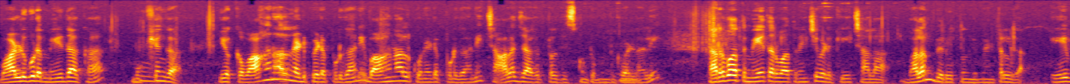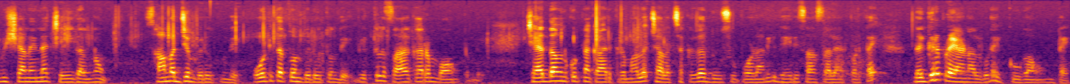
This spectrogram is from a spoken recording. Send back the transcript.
వాళ్ళు కూడా మేదాక ముఖ్యంగా ఈ యొక్క వాహనాలు నడిపేటప్పుడు కానీ వాహనాలు కొనేటప్పుడు కానీ చాలా జాగ్రత్తలు తీసుకుంటూ ముందుకు వెళ్ళాలి. తర్వాత మే తర్వాత నుంచి వీళ్ళకి చాలా బలం పెరుగుతుంది మెంటల్గా ఏ విషయానైనా చేయగలను. సామర్థ్యం పెరుగుతుంది. పోటీతత్వం పెరుగుతుంది. వ్యక్తుల సహకారం బాగుంటుంది. చేద్దాం అనుకుంటున్న కార్యక్రమాల్లో చాలా చక్కగా దూసుకుపోవడానికి ధైర్య సాహసాలు ఏర్పడతాయి. దగ్గర ప్రయాణాలు కూడా ఎక్కువగా ఉంటాయి.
